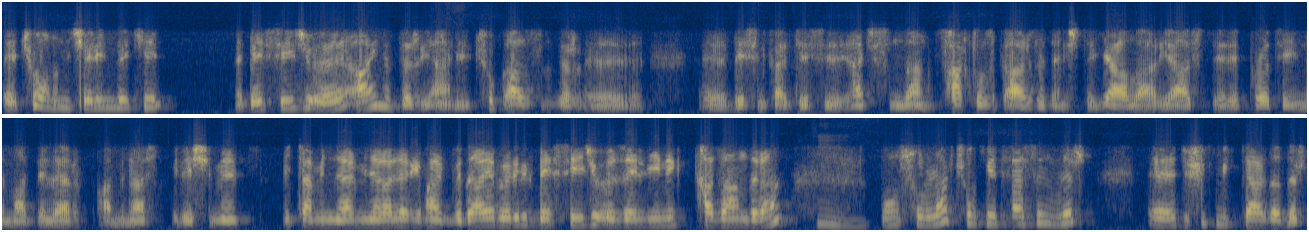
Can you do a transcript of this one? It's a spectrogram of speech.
E, çoğunun içeriğindeki besleyici öğe aynıdır. Yani çok azdır e, e, besin kalitesi açısından farklılık arz eden işte yağlar, yağ asitleri, proteinli maddeler, amino asit bileşimi, vitaminler, mineraller gibi hani gıdaya böyle bir besleyici özelliğini kazandıran hmm. unsurlar çok yetersizdir. E, düşük miktardadır.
